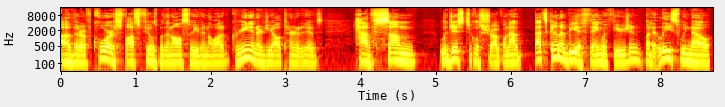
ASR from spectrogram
other of course fossil fuels but then also even a lot of green energy alternatives have some logistical struggle. Now that's going to be a thing with fusion but at least we know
